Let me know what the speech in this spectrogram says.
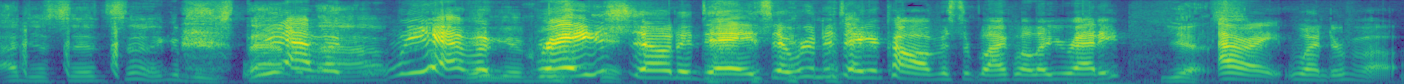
I just said senator. It could be we have a we have It a could be- great show today, so we're going to take a call, Mr. Blackwell. Are you ready? Yes. All right, wonderful.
